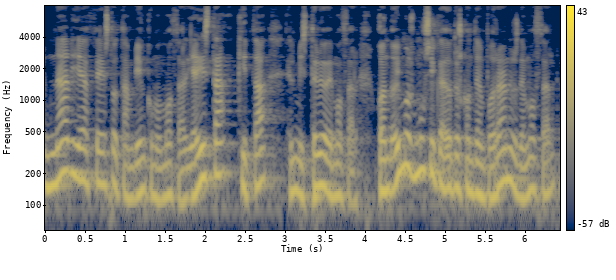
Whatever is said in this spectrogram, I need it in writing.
Nadie hace esto tan bien como Mozart. Y ahí está quizá el misterio de Mozart. Cuando oímos música de otros contemporáneos de Mozart,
